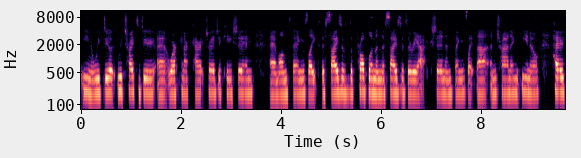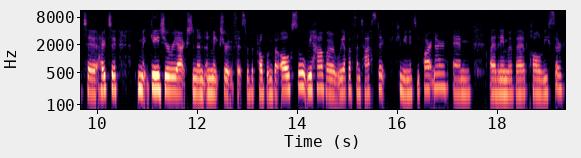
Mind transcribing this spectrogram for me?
you know we do we try to do uh, work in our character education um on things like the size of the problem and the size of the reaction and things like that and trying to you know how to how to gauge your reaction and, and make sure it fits with the problem. But also we have a we have a fantastic community partner um by the name of uh, paul reeser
